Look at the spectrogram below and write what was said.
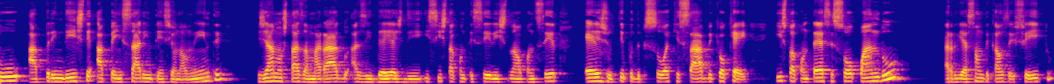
tu aprendeste a pensar intencionalmente, já não estás amarrado às ideias de e se isto acontecer, isto não acontecer, és o tipo de pessoa que sabe que, ok, isto acontece só quando a reação de causa e efeito,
